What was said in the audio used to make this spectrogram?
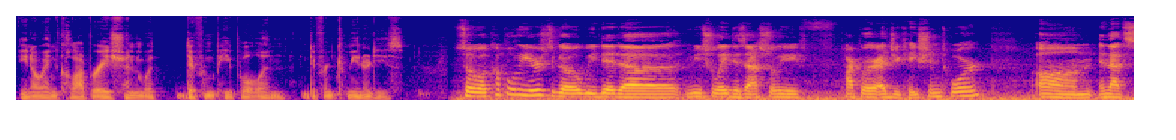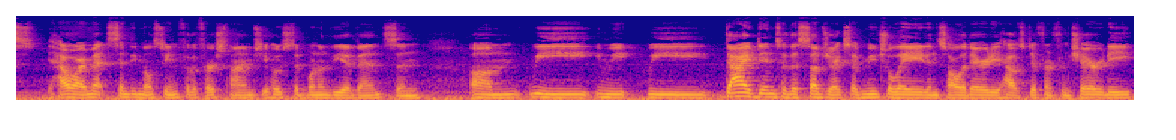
you know, in collaboration with different people and different communities. So a couple of years ago, we did a mutual aid disaster relief popular education tour, um, and that's how I met Cindy Milstein for the first time. She hosted one of the events and um, we, we we dived into the subjects of mutual aid and solidarity, how it's different from charity,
